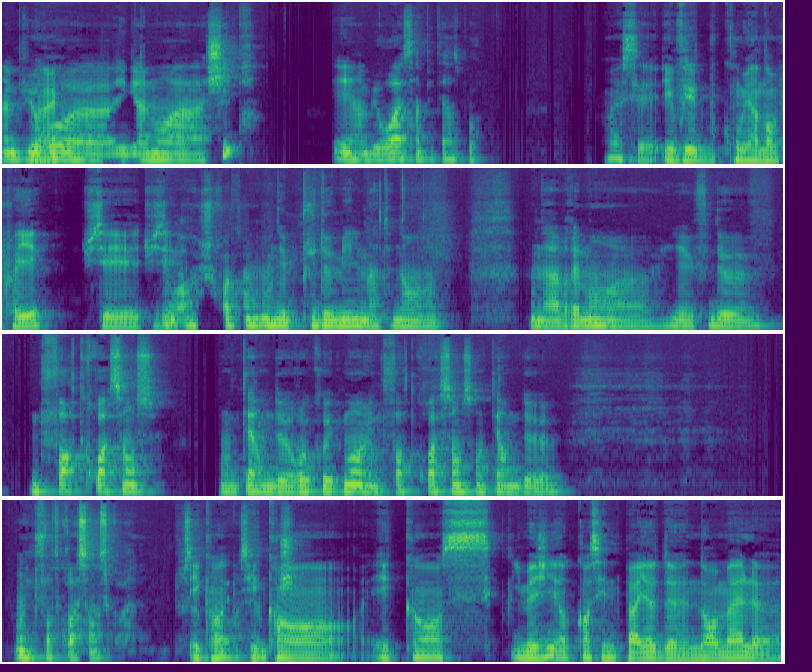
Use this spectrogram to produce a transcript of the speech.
un bureau également à Chypre et un bureau à Saint-Pétersbourg. Ouais, c'est... Et vous êtes combien d'employés? Tu sais, tu sais? Oh, Je crois qu'on est plus de 1000 maintenant. On a vraiment, euh, il y a eu de, une forte croissance en termes de recrutement, une forte croissance en termes de, une forte croissance quoi. Et quand, et quand, et quand, imagine quand c'est une période normale, euh,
